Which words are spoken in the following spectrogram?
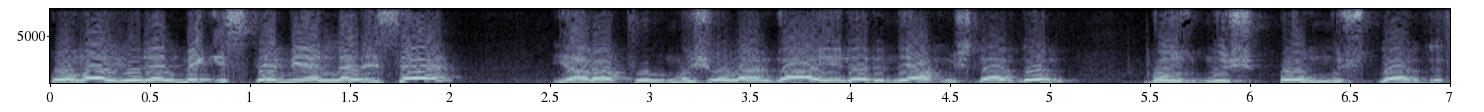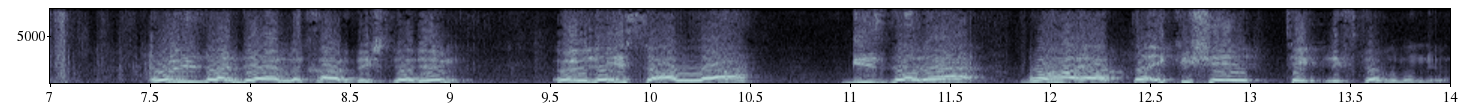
ona yönelmek istemeyenler ise yaratılmış olan gayeleri ne yapmışlardır? Bozmuş olmuşlardır. O yüzden değerli kardeşlerim, öyleyse Allah bizlere bu hayatta iki şey teklifte bulunuyor.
